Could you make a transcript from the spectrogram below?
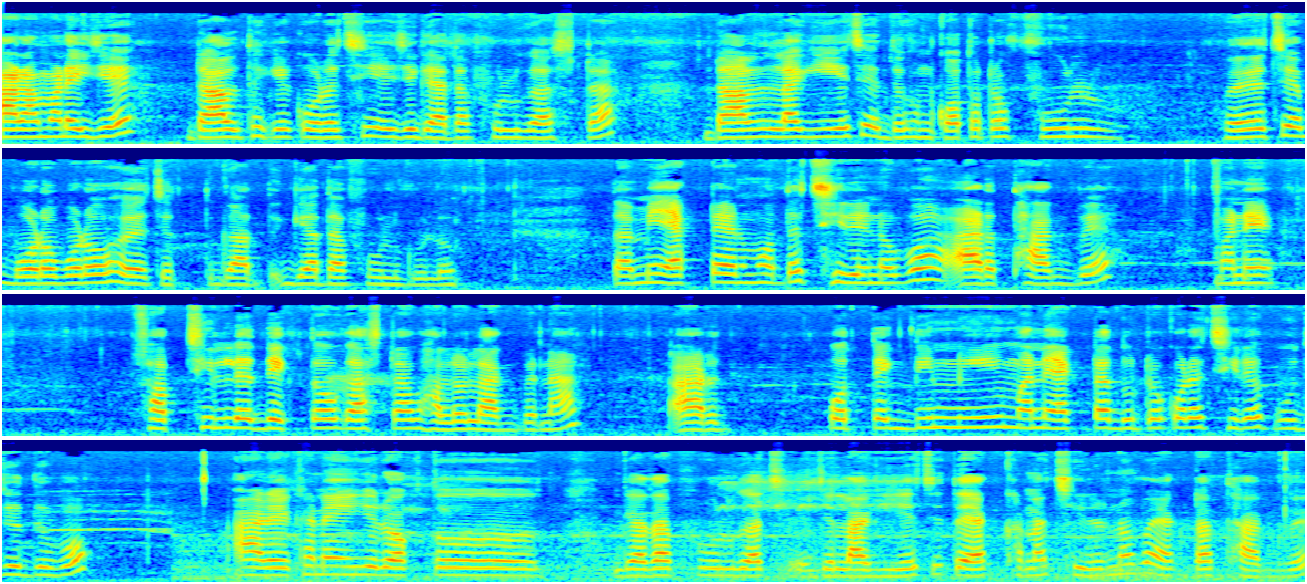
আর আমার এই যে ডাল থেকে করেছি, এই যে গাঁদা ফুল গাছটা। ডাল লাগিয়েছে, দেখুন কতটা ফুল হয়েছে, বড় বড় হয়েছে গাঁদা ফুলগুলো। তা আমি একটা এর মধ্যে ছিঁড়ে নেব, আর থাকবে। মানে সব ছিঁড়লে দেখতেও গাছটা ভালো লাগবে না। আর প্রত্যেক দিনই মানে একটা দুটো করে ছিঁড়ে পুজো দেবো। আর এখানে এই যে রক্ত গাঁদা ফুল গাছ যে লাগিয়েছি, তো একখানা ছিঁড়ে নেব, একটা থাকবে।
